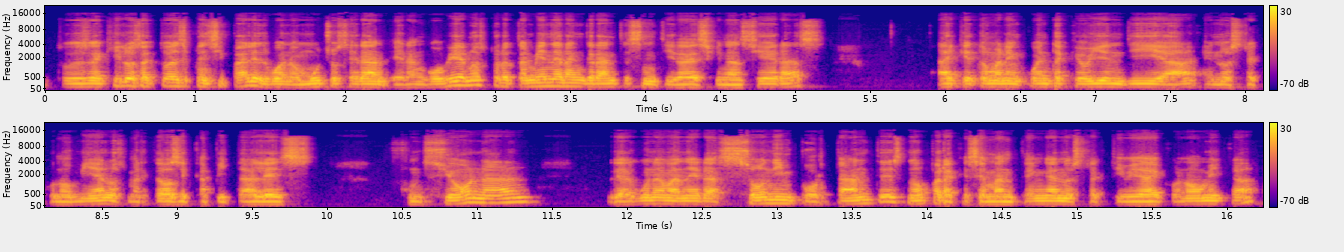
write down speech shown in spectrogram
Entonces, aquí los actores principales, bueno, muchos eran, eran gobiernos, pero también eran grandes entidades financieras. Hay que tomar en cuenta que hoy en día en nuestra economía los mercados de capitales funcionan, de alguna manera son importantes, ¿no? Para que se mantenga nuestra actividad económica.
